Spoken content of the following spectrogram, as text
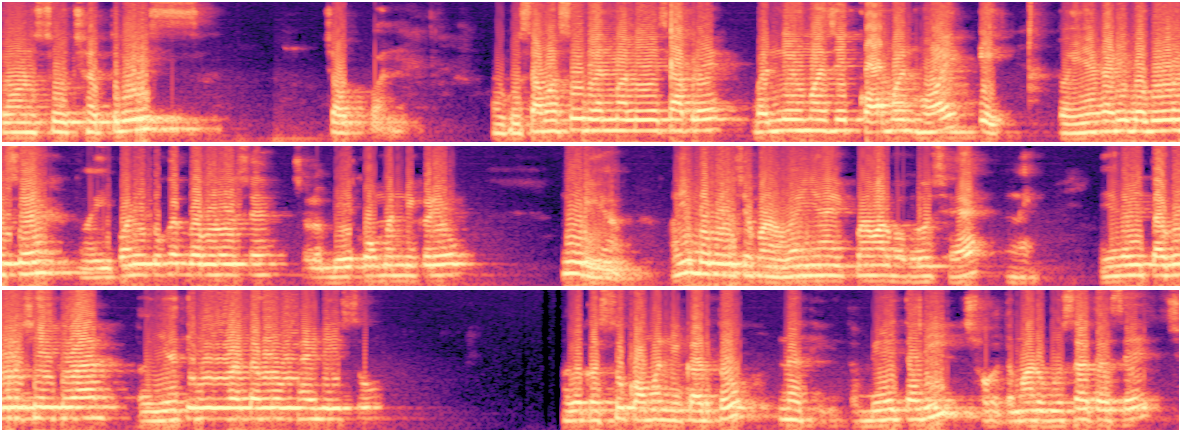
ત્રણસો છત્રીસ, ચોપન. ગુસામાં શું ધ્યાનમાં લઈએ છીએ આપણે? બંનેમાં જે કોમન હોય એ. તો અહીંયા ગાડી બગડો છે, તો અહીં પણ એક વખત બગડો છે. ચલો, બે કોમન નીકળ્યો. ગુણ્યા. અહીં બગડો છે, પણ હવે અહીંયા એક પણ વાર બગડો છે નહીં. અહીંયા ગાડી તગડો છે એક વાર, તો અહીંયાથી બીજી વાર તગડો ઉઠાઈ લઈશું હવે કશું કોમન નીકળતું નથી. તો બે તરી છ. તમારો ગુસા થશે છ.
